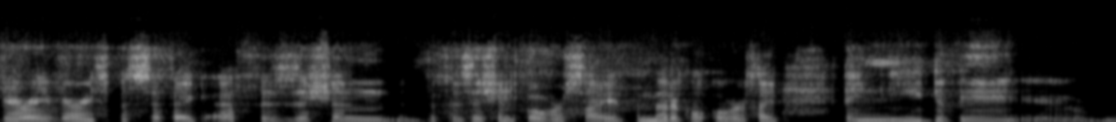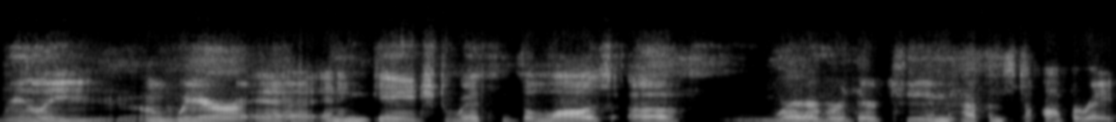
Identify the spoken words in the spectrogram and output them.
very very specific. A physician, the physician oversight, the medical oversight, they need to be really aware uh, and engaged with the laws of wherever their team happens to operate.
